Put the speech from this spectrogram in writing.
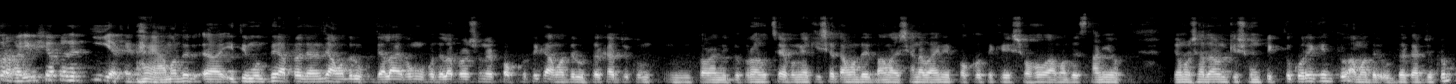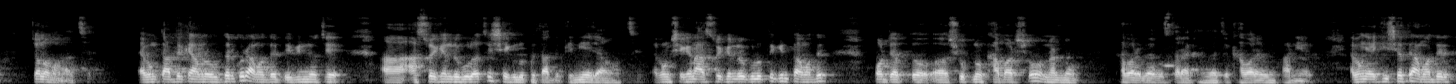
করা হয়, এই আপনাদের কি হ্যাঁ আমাদের ইতিমধ্যে আপনারা জানেন যে আমাদের উপজেলা এবং উপজেলা প্রশাসনের পক্ষ থেকে আমাদের উদ্ধার কার্যক্রম ত্বরান্বিত করা হচ্ছে এবং একই সাথে আমাদের বাংলাদেশ সেনাবাহিনীর পক্ষ থেকে সহ আমাদের স্থানীয় জনসাধারণকে সম্পৃক্ত করে কিন্তু আমাদের উদ্ধার কার্যক্রম চলমান আছে এবং তাদেরকে আমরা উদ্ধার করে আমাদের বিভিন্ন যে আশ্রয় কেন্দ্রগুলো আছে সেগুলোতে তাদেরকে নিয়ে যাওয়া হচ্ছে এবং সেখানে আশ্রয় কেন্দ্রগুলোতে কিন্তু আমাদের পর্যাপ্ত শুকনো খাবার সহ অন্যান্য খাবারের ব্যবস্থা রাখা হয়েছে, খাবার এবং পানীয়। এবং একই সাথে আমাদের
